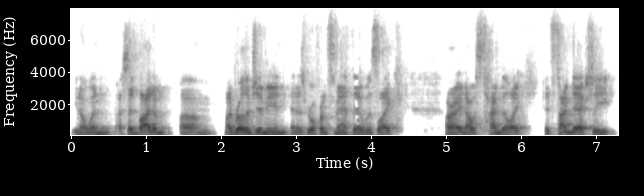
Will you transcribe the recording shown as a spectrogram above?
you know when i said bye to um, my brother jimmy and, and his girlfriend samantha it was like all right now it's time to like it's time to actually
